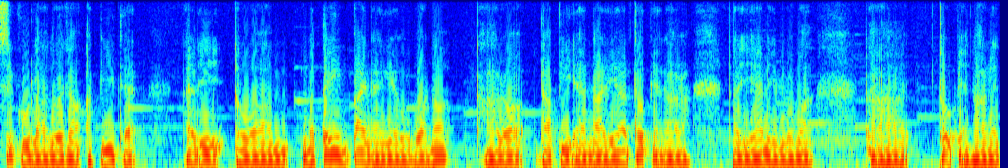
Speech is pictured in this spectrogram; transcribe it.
စီကူလာတော့ကြောင့်အပိသက်အဲ့ဒီဟိုမသိမ့်ပိုက်နိုင်ခဲ့ဘူးပေါ့နော်ဒါတော့ဒါ PN တွေကထုတ်ပြန်ထားတာဒါရကနေပြီးတော့မှဒါထုတ်ပြန်ထားတဲ့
